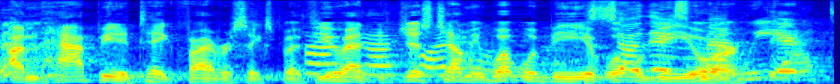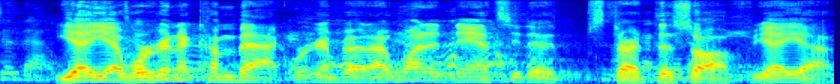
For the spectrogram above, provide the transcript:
I'll- I'm happy to take five or six, but if you I've had, just quite tell me, what would be, So what would be your? no- We add to that. Yeah, yeah, we're gonna come back, we're gonna, but I wanted Nancy to start this off, yeah, yeah.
